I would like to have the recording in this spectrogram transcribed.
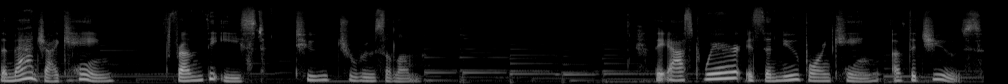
the Magi came from the east to Jerusalem. They asked, Where is the newborn king of the Jews?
